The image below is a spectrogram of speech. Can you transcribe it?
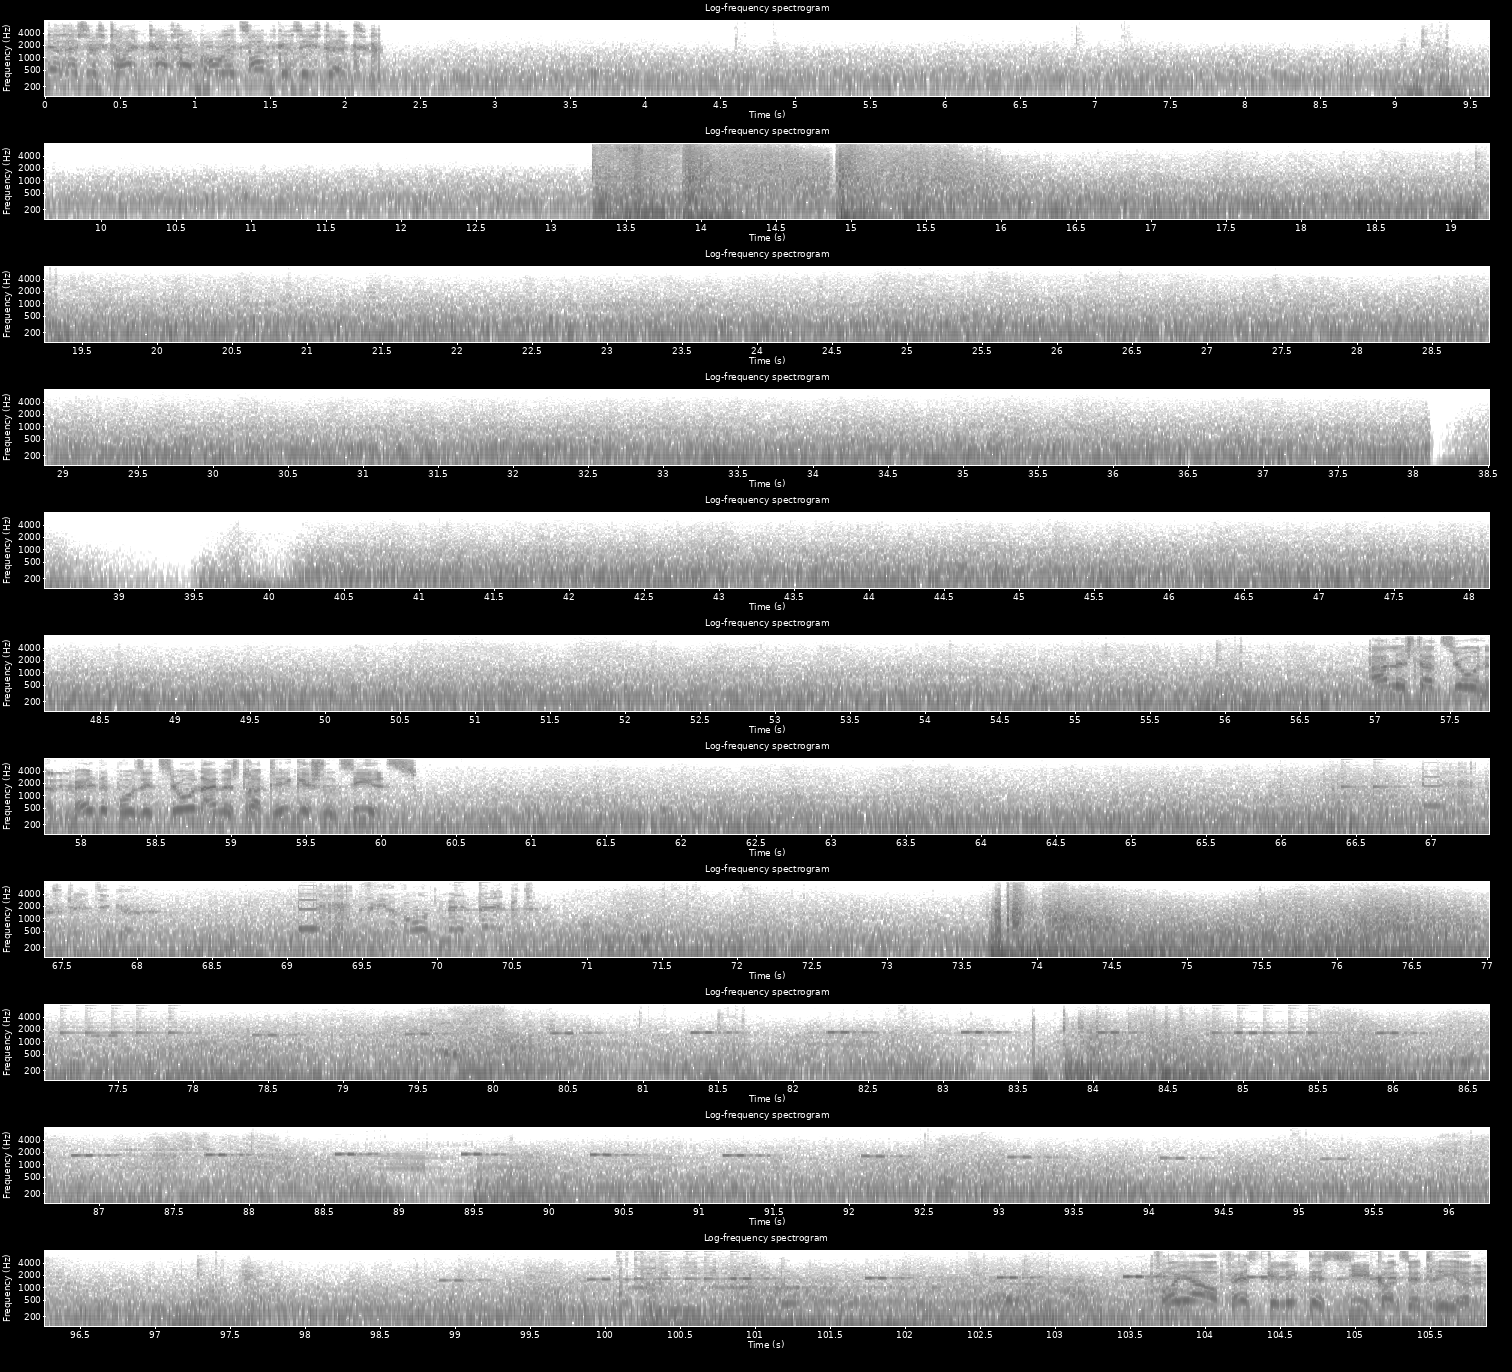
Gegnerische Streitkräfte am Horizont gesichtet. Alle Stationen, melde Position eines strategischen Ziels. Feuer auf festgelegtes Ziel konzentrieren.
